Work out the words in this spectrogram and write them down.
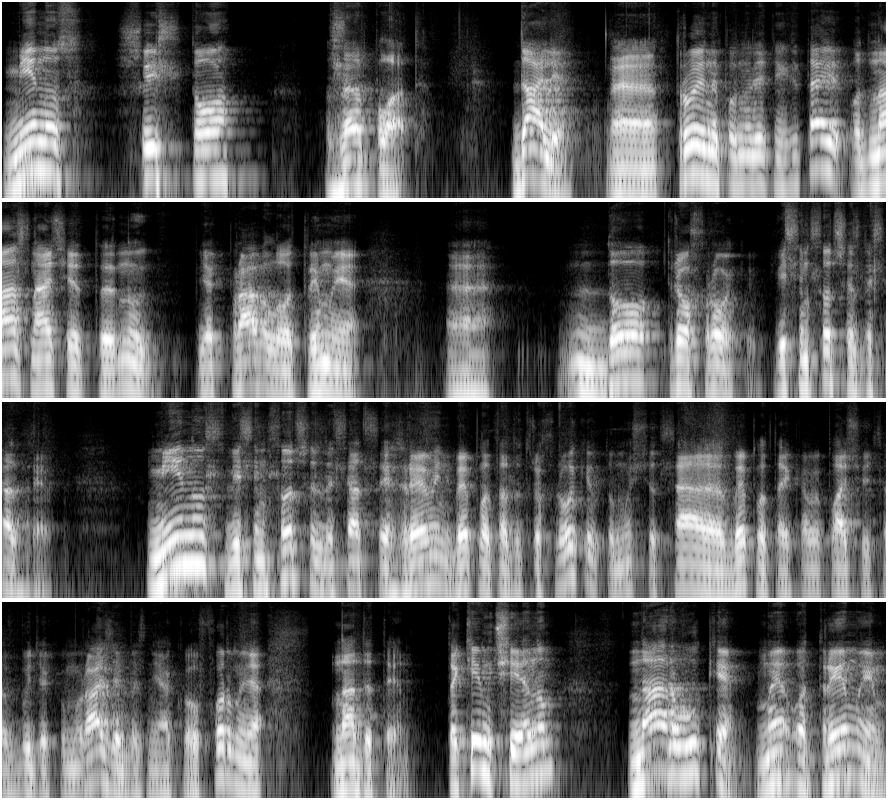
Мінус 600 зарплат. Далі, е, троє неповнолітніх дітей, одна, значить, ну, як правило, отримує е, до 3 років 860 гривень. Мінус 860 гривень виплата до 3 років, тому що це виплата, яка виплачується в будь-якому разі без ніякого оформлення на дитину. Таким чином, на руки ми отримуємо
